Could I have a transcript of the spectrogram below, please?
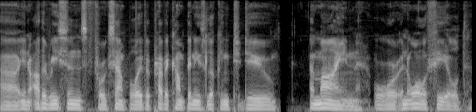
uh, you know other reasons. For example, if a private company is looking to do a mine or an oil field,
